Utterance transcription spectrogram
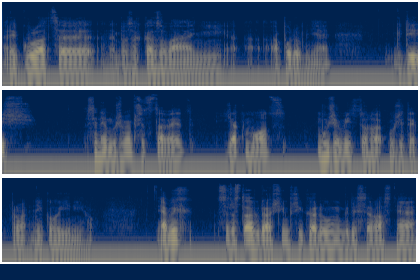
regulace nebo zakazování a podobně, když si nemůžeme představit, jak moc může mít tohle užitek pro někoho jiného. Já bych se dostal k dalším příkladům, kdy se vlastně eh,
